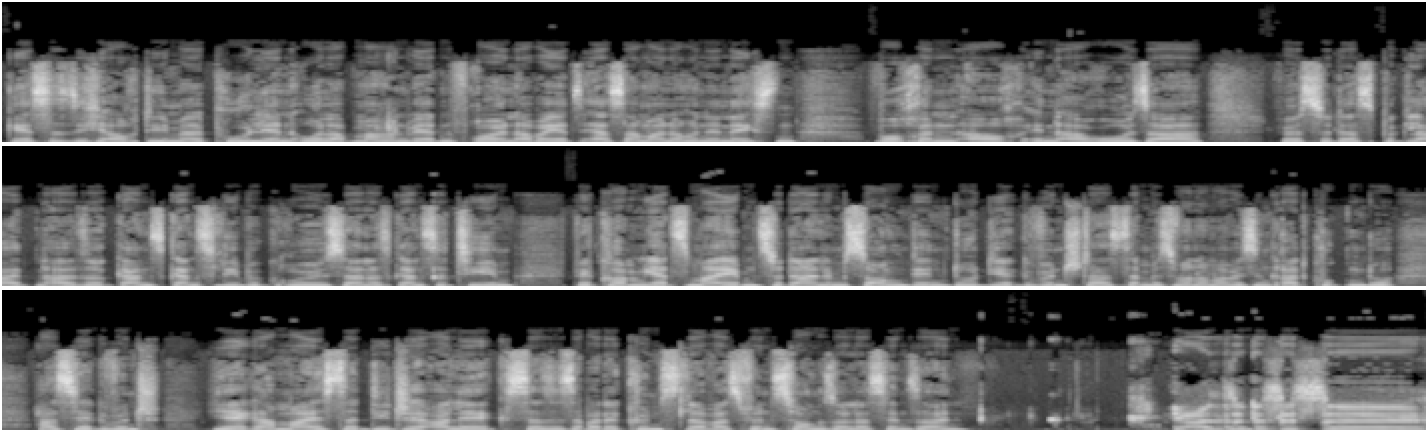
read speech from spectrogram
Gäste sich auch die Apulien Urlaub machen werden freuen. Aber jetzt erst einmal noch in den nächsten Wochen auch in Arosa wirst du das begleiten. Also ganz, ganz liebe Grüße an das ganze Team. Wir kommen jetzt mal eben zu deinem Song, den du dir gewünscht hast. Da müssen wir noch mal ein bisschen gerade gucken. Du hast dir gewünscht Jägermeister DJ Alex. Das ist aber der Künstler. Was für ein Song soll das denn sein? Ja, also das ist äh, äh,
